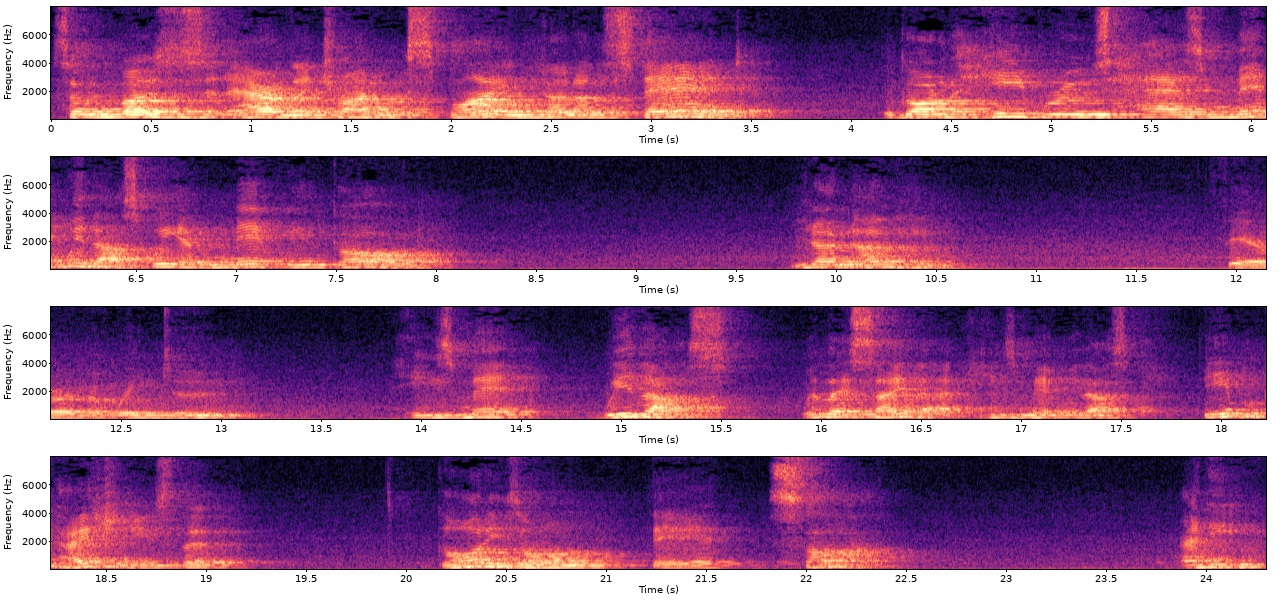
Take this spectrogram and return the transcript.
So when Moses and Aaron they try to explain, you don't understand. The God of the Hebrews has met with us. We have met with God. You don't know him, Pharaoh, but we do. He's met with us. When they say that, he's met with us, the implication is that God is on their side. And he,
